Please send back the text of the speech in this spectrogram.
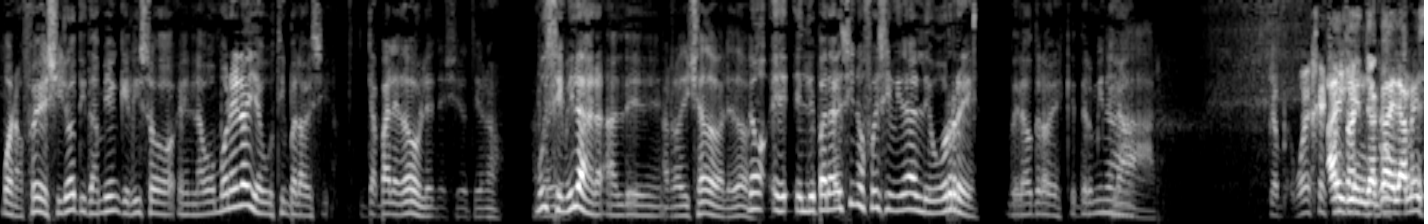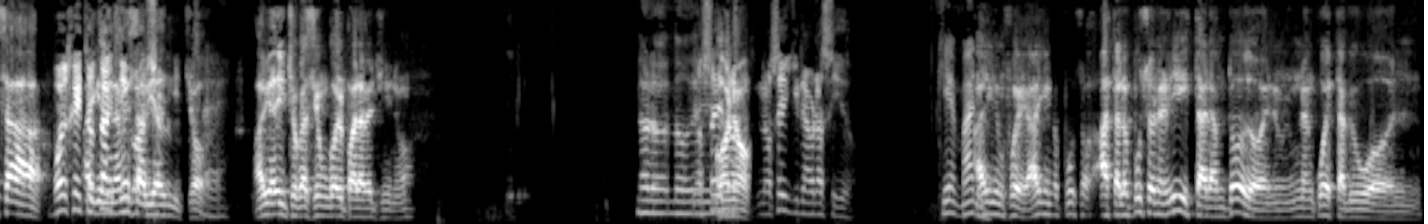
Bueno, Fede Girotti también, que lo hizo en la bombonera, y Agustín Palavecino. Vale doble, te digo, tío, no. Muy similar al de. Arrodillado vale doble. No, eh, el de Palavecino fue similar al de Borré de la otra vez, que termina. Claro. Buen gesto Alguien de acá de la mesa, Buen gesto alguien de la mesa había ayer. dicho, Sí. había dicho que hacía un gol para Vecino. No, no, no, No eh, sé, ¿O no, no? no sé quién habrá sido. ¿Quién, Mario? Alguien fue, alguien lo puso, hasta lo puso en el Instagram todo, en una encuesta que hubo en-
